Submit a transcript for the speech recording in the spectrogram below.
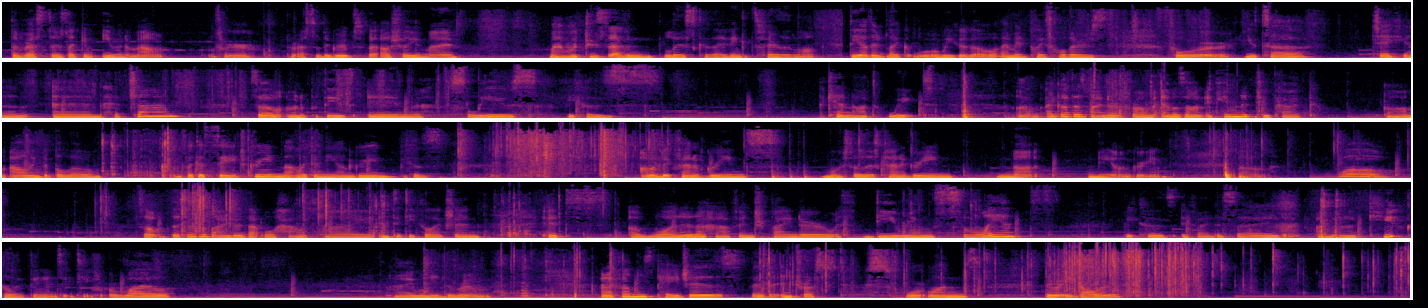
The rest there's like an even amount for the rest of the groups, but I'll show you my my 127 list because I think it's fairly long. The other like a week ago I made placeholders for Yuta, Jaehyun, and Haechan. So I'm gonna put these in sleeves because I cannot wait. Um, I got this binder from Amazon. It came in a two pack um, I'll link it below. It's like a sage green, not like a neon green, because I'm a big fan of greens, more so this kind of green, not neon green. Um, whoa! So this is the binder that will house my NCT collection. It's a one and a half inch binder with D-ring slants because if I decide I'm gonna keep collecting NCT for a while, I will need the room. And I found these pages, they're the interest Sport ones. They were $8.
